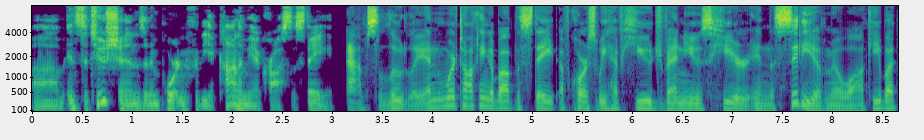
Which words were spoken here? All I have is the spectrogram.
um, institutions and important for the economy across the state. Absolutely. And we're talking about the state. Of course, we have huge venues here in the city of Milwaukee, but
